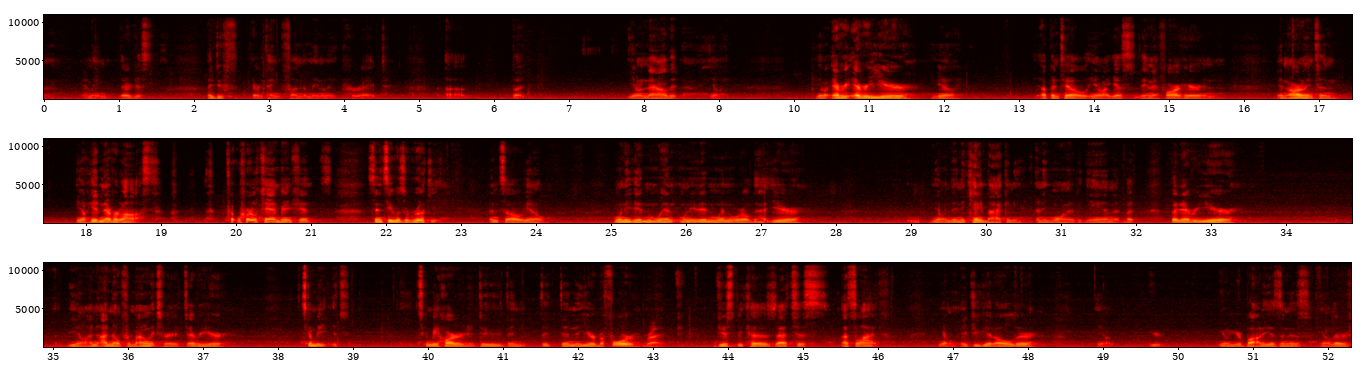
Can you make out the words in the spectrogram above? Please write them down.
I mean, they're just, they do everything fundamentally correct. Uh, but, you know, now that, you know, you know, every, every year, you know, up until, you know, I guess the NFR here in, in Arlington, you know, he'd never lost the world championships since he was a rookie. And so, you know, when he didn't win when he didn't win the world that year you know and then he came back and he and he won it again but but every year you know I, I know from my own experience every year it's gonna be it's it's gonna be harder to do than the, than the year before Right. just because that's just that's life. You know, as you get older, you know, your you know your body isn't as you know there's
